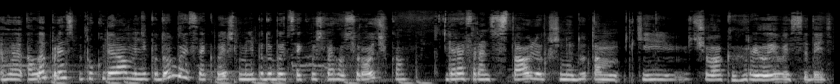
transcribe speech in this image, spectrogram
Е, Але, в принципі, по кольорам мені подобається, як вийшло. Мені подобається, як вийшла його сорочка. Я референс вставлю, якщо знайду, там такий чувак грайливий сидить.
